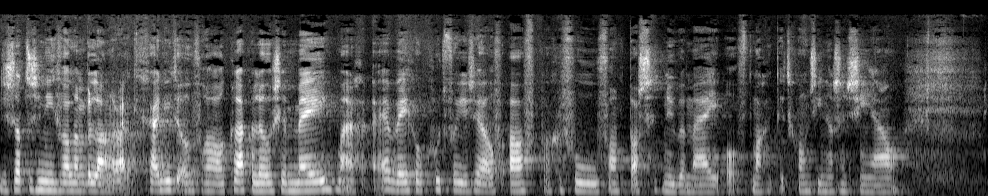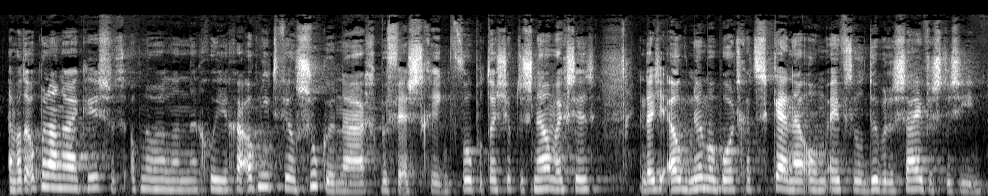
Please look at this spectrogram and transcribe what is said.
dus dat is in ieder geval een belangrijk. Ga niet overal klakkeloos in mee, maar hè, weeg ook goed voor jezelf af qua gevoel van past het nu bij mij of mag ik dit gewoon zien als een signaal. En wat ook belangrijk is, dat is ook nog wel een goede, ga ook niet te veel zoeken naar bevestiging. Bijvoorbeeld als je op de snelweg zit en dat je elk nummerbord gaat scannen om eventueel dubbele cijfers te zien.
